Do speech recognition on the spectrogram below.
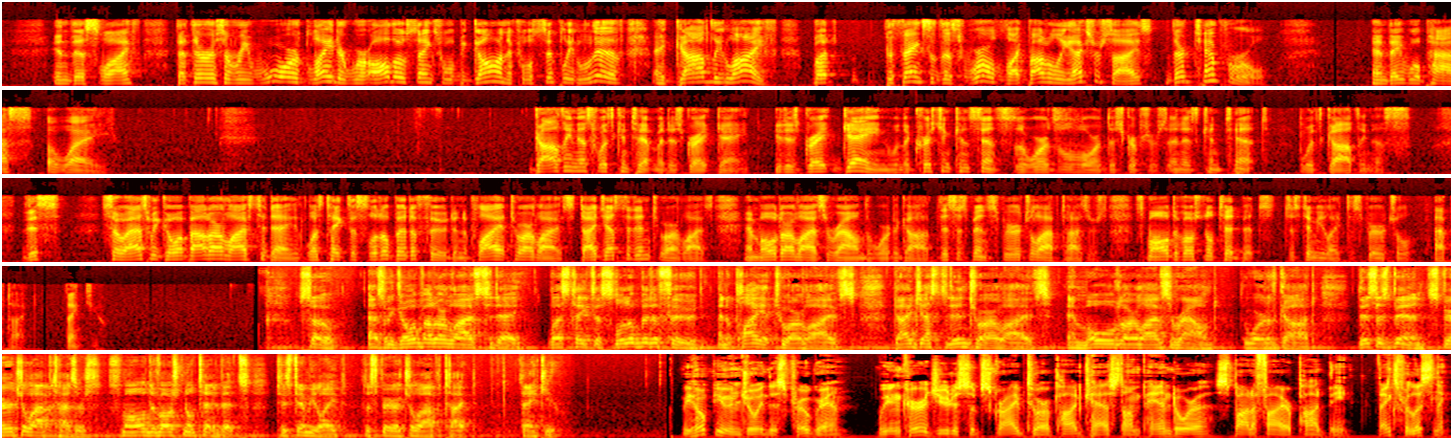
in this life, that there is a reward later where all those things will be gone if we'll simply live a godly life. But the things of this world, like bodily exercise, they're temporal and they will pass away. Godliness with contentment is great gain. It is great gain when the Christian consents to the words of the Lord, the Scriptures, and is content with godliness. This so, as we go about our lives today, let's take this little bit of food and apply it to our lives, digest it into our lives, and mold our lives around the Word of God. This has been Spiritual Appetizers, small devotional tidbits to stimulate the spiritual appetite. Thank you. So, as we go about our lives today, let's take this little bit of food and apply it to our lives, digest it into our lives, and mold our lives around the Word of God. This has been Spiritual Appetizers, small devotional tidbits to stimulate the spiritual appetite. Thank you. We hope you enjoyed this program. We encourage you to subscribe to our podcast on Pandora, Spotify, or Podbean. Thanks for listening.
